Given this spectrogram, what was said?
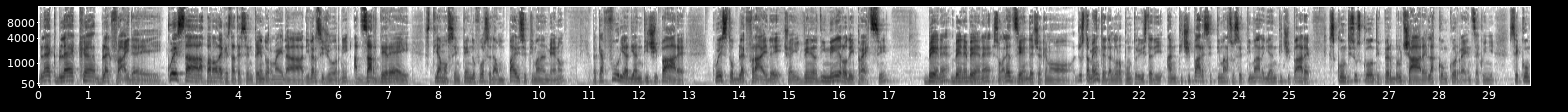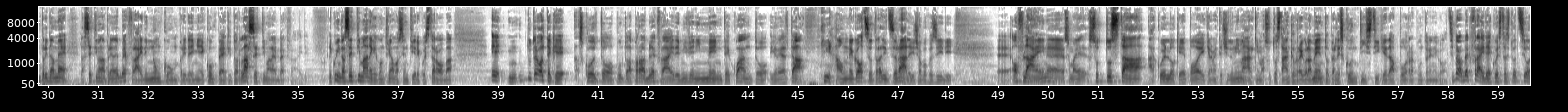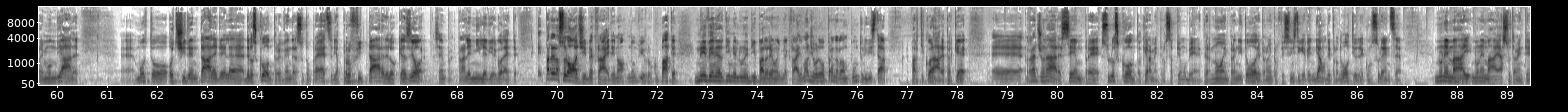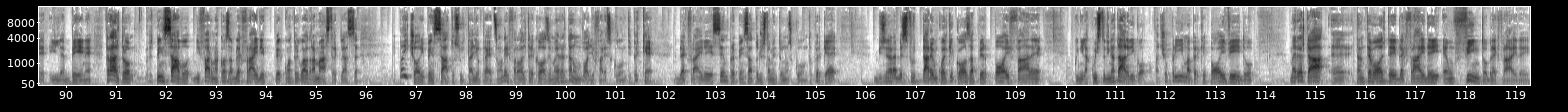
Black Black Black Friday. Questa è la parola che state sentendo ormai da diversi giorni. Azzarderei, stiamo sentendo forse da un paio di settimane almeno, perché a furia di anticipare questo Black Friday, cioè il venerdì nero dei prezzi, Bene, bene, bene. Insomma, le aziende cercano giustamente dal loro punto di vista di anticipare settimana su settimana, di anticipare sconti su sconti per bruciare la concorrenza. E quindi se compri da me la settimana prima del Black Friday, non compri dai miei competitor la settimana del Black Friday. E quindi da settimane che continuiamo a sentire questa roba e mh, tutte le volte che ascolto appunto la parola Black Friday mi viene in mente quanto in realtà chi ha un negozio tradizionale, diciamo così, di eh, offline, eh, insomma, sottostà a quello che poi chiaramente ci danno i marchi, ma sottostà anche un regolamento per le scontistiche da apporre appunto nei negozi. Però Black Friday è questa situazione mondiale eh, molto occidentale del, dello scontro, di vendere sotto prezzo, di approfittare dell'occasione, sempre tra le mille virgolette. E parlerò solo oggi di Black Friday, no, non vi preoccupate, né venerdì né lunedì parleremo di Black Friday, ma oggi volevo prenderlo da un punto di vista particolare perché eh, ragionare sempre sullo sconto, chiaramente lo sappiamo bene, per noi imprenditori, per noi professionisti che vendiamo dei prodotti o delle consulenze, non è mai, non è mai assolutamente il bene. Tra l'altro, pensavo di fare una cosa Black Friday per quanto riguarda la masterclass. E poi ci ho ripensato sul taglio prezzo, magari farò altre cose, ma in realtà non voglio fare sconti. Perché il Black Friday è sempre pensato giustamente uno sconto? Perché bisognerebbe sfruttare un qualche cosa per poi fare quindi l'acquisto di Natale. Dico, faccio prima perché poi vedo ma in realtà eh, tante volte il Black Friday è un finto Black Friday,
